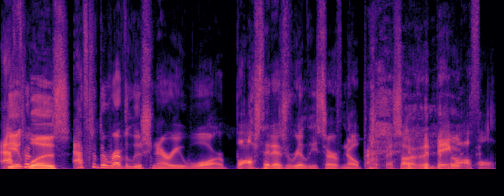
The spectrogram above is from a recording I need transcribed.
after- was after the Revolutionary War. Boston has really served no purpose other than being awful.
